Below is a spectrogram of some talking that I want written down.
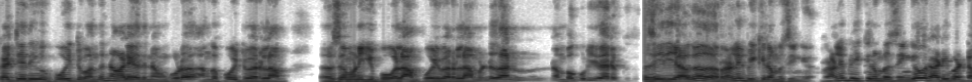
கச்சேரிக்கு போயிட்டு வந்து நாளைய தினம் கூட அங்கே போயிட்டு வரலாம். செம்மணிக்கு போகலாம் போய் வரலாம் என்று தான் நம்பக்கூடியதா இருக்குது. செய்தியாக ரணில் விக்ரமசிங்க ரணில் விக்ரமசிங்க ஒரு அடிபட்ட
